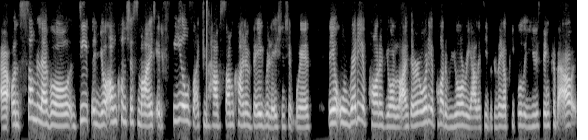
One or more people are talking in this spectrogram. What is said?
uh, on some level, deep in your unconscious mind, it feels like you have some kind of vague relationship with. They are already a part of your life. They're already a part of your reality because they are people that you think about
